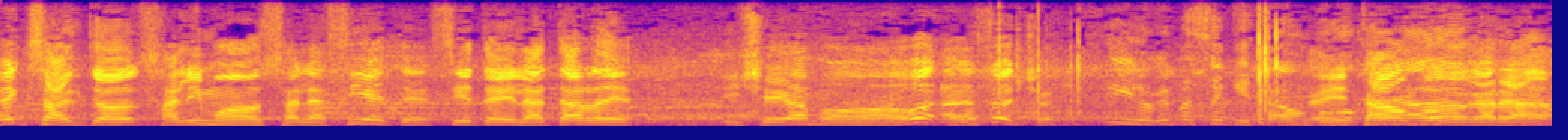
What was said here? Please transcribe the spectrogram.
Exacto, salimos a las 7, 7 de la tarde y llegamos oh, a las 8. Y lo que pasa es que estaba un poco Eh, un cargada. poco cargada.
